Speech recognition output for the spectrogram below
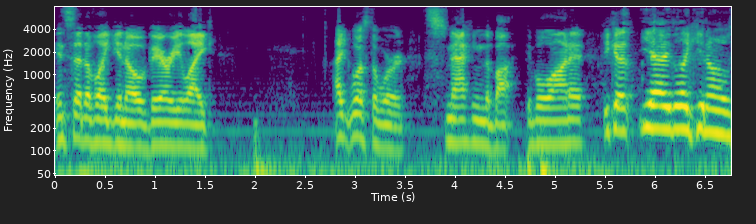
instead of like you know very like. I, what's the word? Smacking the Bible on it because yeah, like you know,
